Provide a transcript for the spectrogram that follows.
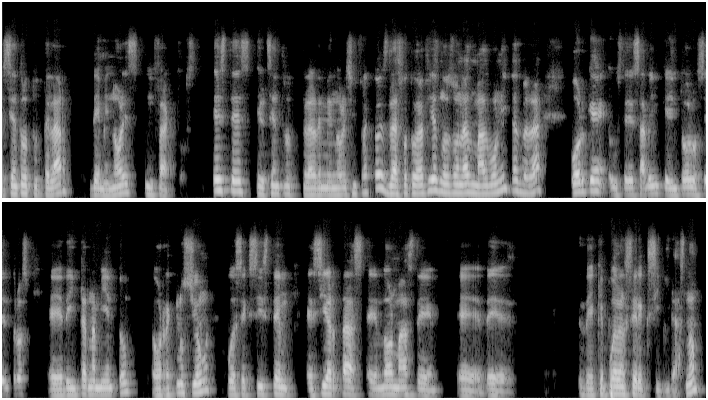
Centro Tutelar de menores infractores. Este es el Centro Tutelar de Menores Infractores. Las fotografías no son las más bonitas, ¿verdad? Porque ustedes saben que en todos los centros eh, de internamiento o reclusión, pues existen eh, ciertas eh, normas de, de, que puedan ser exhibidas, ¿no?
